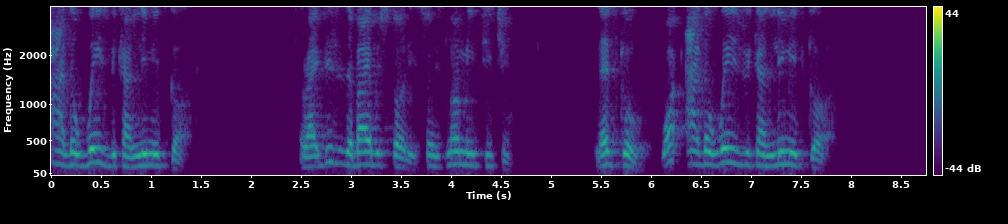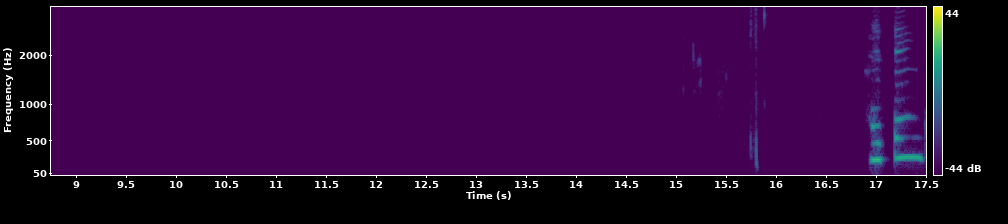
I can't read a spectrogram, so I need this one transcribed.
are the ways we can limit God? All right, this is a Bible study, so it's not me teaching. Let's go. What are the ways we can limit God? I think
